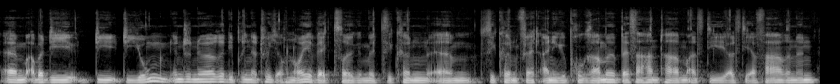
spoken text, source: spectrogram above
Ähm, aber die, die, die jungen Ingenieure, die bringen natürlich auch neue Werkzeuge mit. Sie können, ähm, sie können vielleicht einige Programme besser handhaben als die, als die Erfahrenen.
